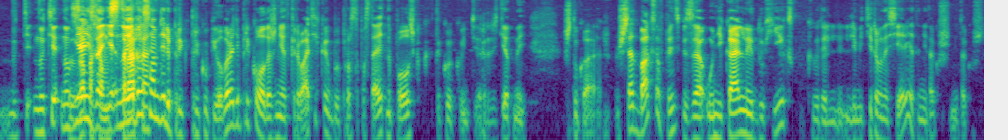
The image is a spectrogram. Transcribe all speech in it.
Ну, те- ну, те- ну, я не знаю, я, ну, я бы на самом деле при- прикупил бы ради прикола, даже не открывать их, как бы просто поставить на полочку, как такой какой-нибудь раритетный штука. 60 баксов, в принципе, за уникальные духи какой-то ли- лимитированной серии, это не так уж, не так уж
